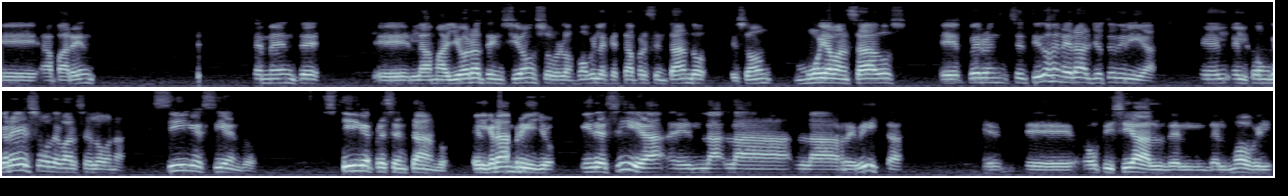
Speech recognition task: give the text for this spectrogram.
eh, aparentemente eh, la mayor atención sobre los móviles que está presentando, que son muy avanzados, eh, pero en sentido general yo te diría, el, el, Congreso de Barcelona sigue siendo, sigue presentando el gran brillo. Y decía en la, la, revista oficial del, del móvil,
